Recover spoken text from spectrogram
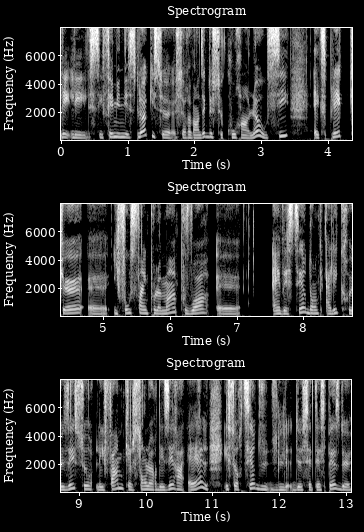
les, les, ces féministes-là qui se, se revendiquent de ce courant-là aussi expliquent que euh, il faut simplement pouvoir euh, investir, donc aller creuser sur les femmes, quels sont leurs désirs à elles, et sortir du, du- de cette espèce de,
